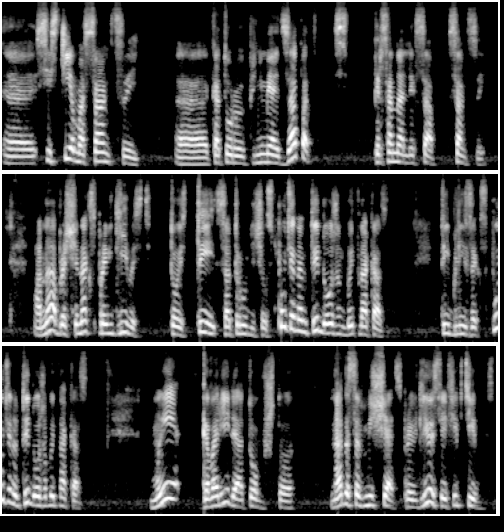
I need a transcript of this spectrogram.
э, система санкций, э, которую принимает Запад, персональных санкций, она обращена к справедливости. То есть ты сотрудничал с Путиным, ты должен быть наказан. Ты близок с Путину, ты должен быть наказан. Мы говорили о том, что надо совмещать справедливость и эффективность.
